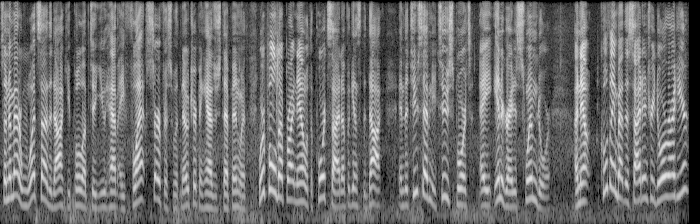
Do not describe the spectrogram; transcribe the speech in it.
So no matter what side of the dock you pull up to, you have a flat surface with no tripping hazard to step in with. We're pulled up right now with the port side up against the dock and the 272 sports a integrated swim door. Uh, now, cool thing about this side entry door right here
